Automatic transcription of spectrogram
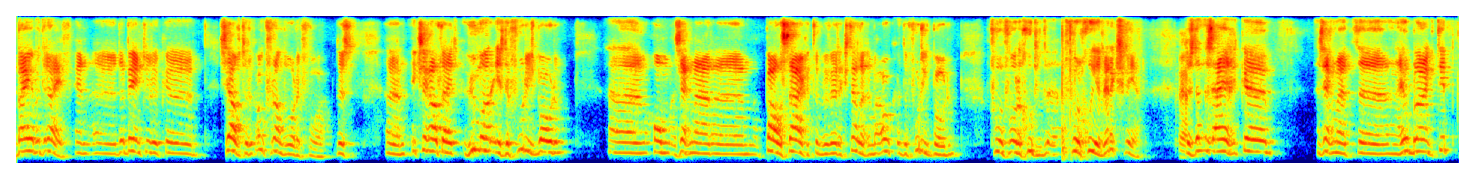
bij je bedrijf. En daar ben je natuurlijk zelf natuurlijk ook verantwoordelijk voor. Dus ik zeg altijd, humor is de voedingsbodem uh, om zeg maar uh, bepaalde zaken te bewerkstelligen, maar ook de voedingsbodem voor, voor, een, goed, voor een goede werksfeer. Ja. Dus dat is eigenlijk uh, zeg maar het, een heel belangrijke tip.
